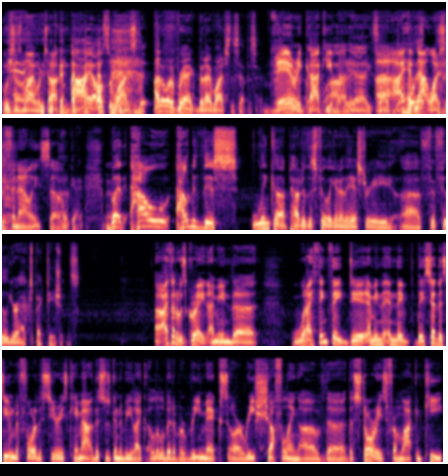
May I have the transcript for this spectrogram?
which is why we're talking. About it. I also watched it. I don't want to brag, but I watched this episode. Very cocky Wow, about it. yeah, Uh, exactly. I have What- not watched the finale, so Okay, but how how did this link up? How did this filling into the history uh, fulfill your expectations? Uh, I thought it was great. I mean, the what I think they did. I mean, and they they said this even before the series came out. This was going to be like a little bit of a remix or a reshuffling of the the stories from Locke and Key,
